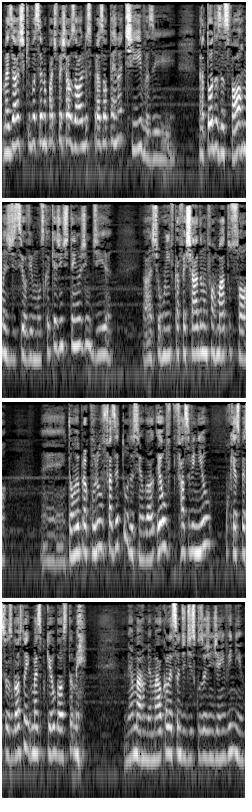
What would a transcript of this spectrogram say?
Mas eu acho que você não pode fechar os olhos para as alternativas e para todas as formas de se ouvir música que a gente tem hoje em dia. Eu acho ruim ficar fechado num formato só. É, então eu procuro fazer tudo assim. Eu, eu faço vinil porque as pessoas gostam, mas porque eu gosto também. Eu me amarro. Minha maior coleção de discos hoje em dia é em vinil.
